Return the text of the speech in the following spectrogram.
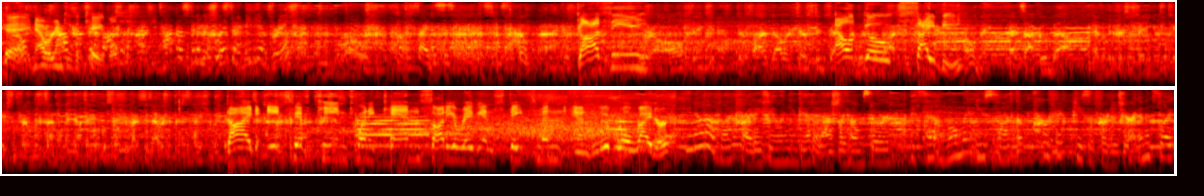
Okay, now we're into the table. to the crunchy tacos fit in a twist and a medium drink. Sorry, this is this is messed up. Ghazi We're all thinking it. The $5 toasted cheddar Al Gosaibi. Died 8-15-2010, Saudi Arabian statesman and liberal writer. You know that Black Friday feeling you get at Ashley Home Store? It's that moment you spot the perfect piece of furniture, and it's like.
